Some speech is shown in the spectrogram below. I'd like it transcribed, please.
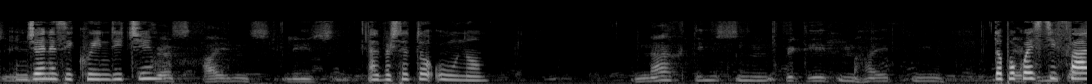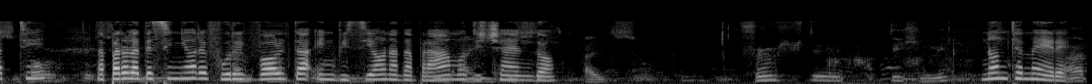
in Genesi 15, al versetto 1. Dopo questi fatti, la parola del Signore fu rivolta in visione ad Abramo dicendo, non temere,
